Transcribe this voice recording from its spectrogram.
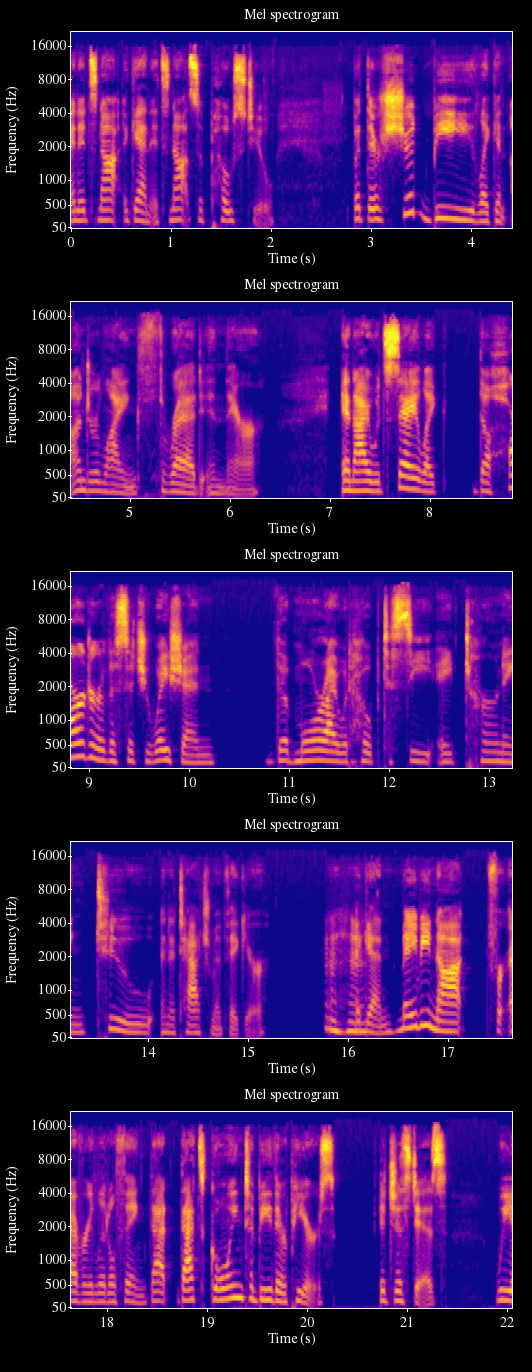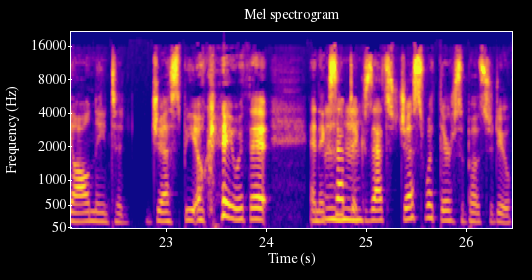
And it's not, again, it's not supposed to. But there should be like an underlying thread in there. And I would say, like, the harder the situation, the more I would hope to see a turning to an attachment figure. Mm-hmm. Again, maybe not for every little thing. That that's going to be their peers. It just is. We all need to just be okay with it and accept it mm-hmm. because that's just what they're supposed to do.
